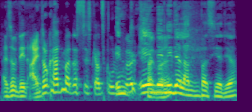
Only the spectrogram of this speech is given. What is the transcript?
Also den Eindruck hat man, dass das ganz gut In, wirkt. in scheinbar, den ne? Niederlanden passiert, ja.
